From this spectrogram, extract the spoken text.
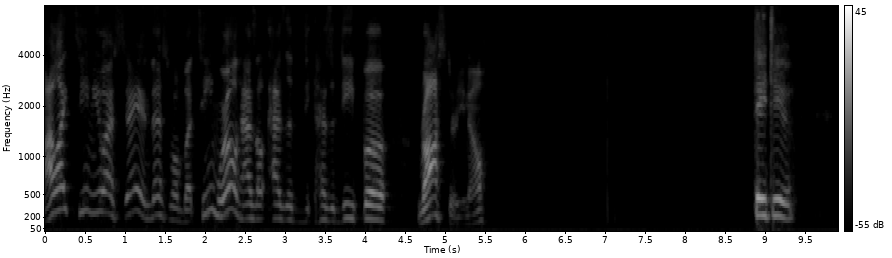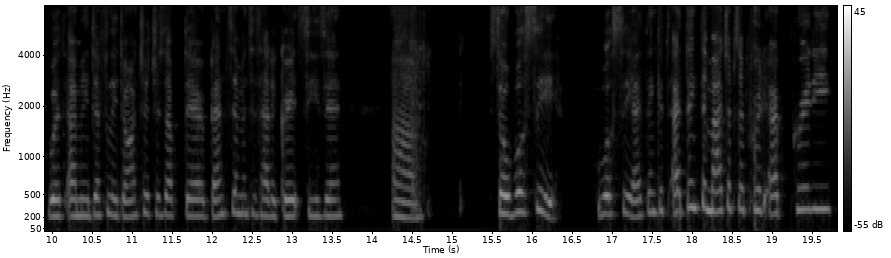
I like Team USA in this one, but Team World has a has a has a deep uh, roster. You know, they do. With I mean, definitely Doncic is up there. Ben Simmons has had a great season. Um, so we'll see. We'll see. I think it's. I think the matchups are pretty are pretty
